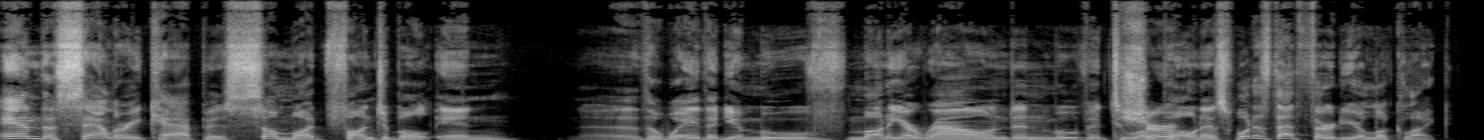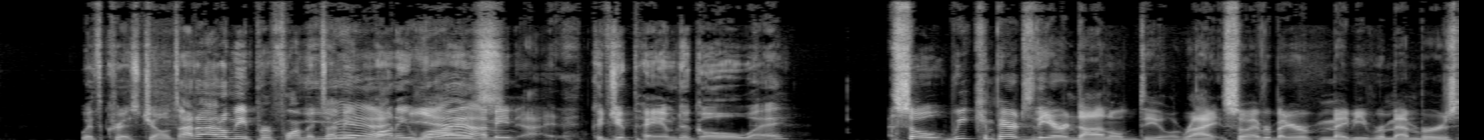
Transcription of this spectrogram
And the salary cap is somewhat fungible in uh, the way that you move money around and move it to Sure. a bonus. What does that third year look like with Chris Jones? I don't, I don't mean performance. I mean money wise. yeah, I mean, could you pay him to go away? So we compared to the Aaron Donald deal, right? So everybody maybe remembers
